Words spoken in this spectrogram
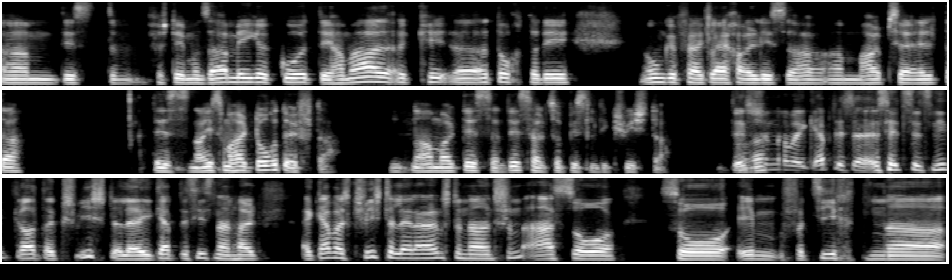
ähm, das, da verstehen wir uns auch mega gut. Die haben auch eine, äh, eine Tochter, die ungefähr gleich alt ist, äh, ein halbes Jahr älter. Das, dann ist man halt dort öfter. Und dann haben wir halt das, sind das halt so ein bisschen die Geschwister. Das oder? schon, aber ich glaube, das ersetzt jetzt nicht gerade ein Geschwisterle. Ich glaube, das ist dann halt, ich glaube, als Geschwisterle lernst du dann schon auch so, so eben verzichten, äh,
